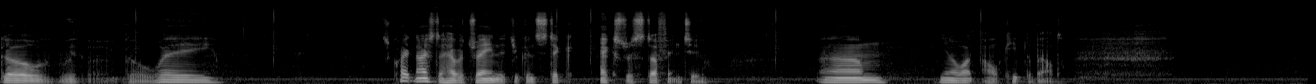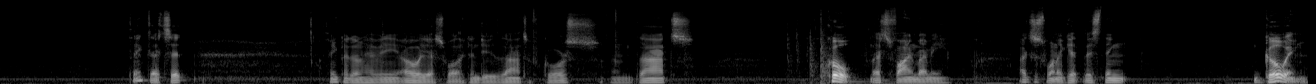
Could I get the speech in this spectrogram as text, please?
go with go away. It's quite nice to have a train that you can stick extra stuff into. Um, you know what? I'll keep the belt. Think that's it. I think I don't have any... Oh, yes, well, I can do that, of course. And that. Cool. That's fine by me. I just want to get this thing going.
